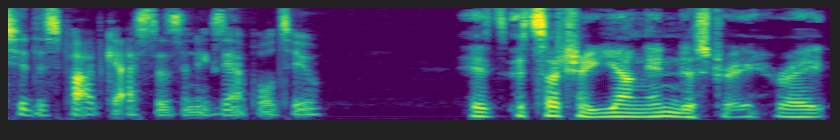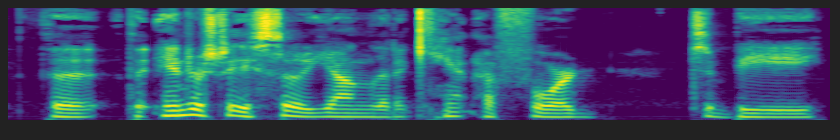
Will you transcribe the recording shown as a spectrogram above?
to this podcast as an example too it's it's such a young industry, right? The the industry is so young that it can't afford to be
